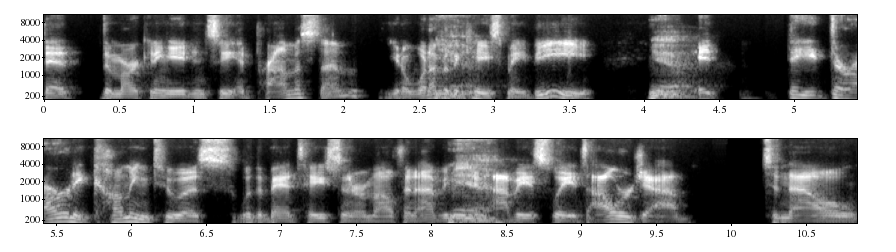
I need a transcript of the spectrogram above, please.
that the marketing agency had promised them you know whatever yeah. the case may be yeah it they they're already coming to us with a bad taste in their mouth and obviously, yeah. and obviously it's our job to now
